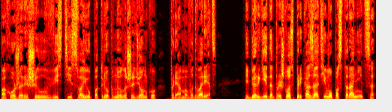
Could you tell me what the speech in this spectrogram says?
похоже, решил ввести свою потрепанную лошаденку прямо во дворец. И Бергита пришлось приказать ему посторониться,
